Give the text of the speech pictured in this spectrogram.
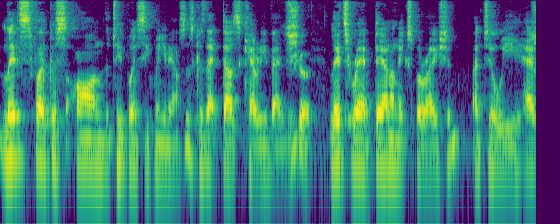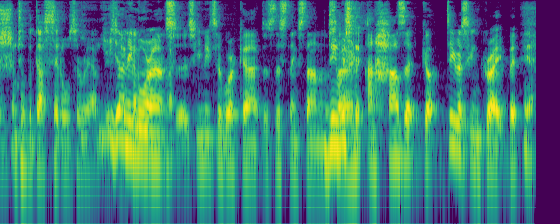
let's focus on the 2.6 million ounces because that does carry value. Sure. Let's ramp down on exploration until we have sure. until the dust settles around. You don't need more ounces. Right? You need to work out does this thing stand on its own, it. and has it got de-risking? Great, but yeah.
